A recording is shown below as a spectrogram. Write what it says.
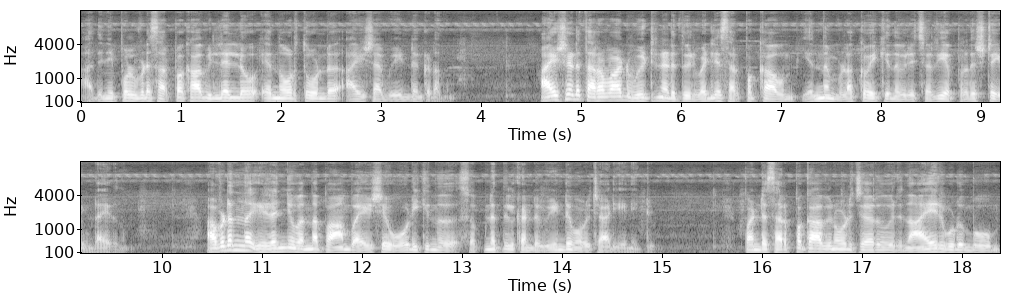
അതിനിപ്പോൾ ഇവിടെ സർപ്പക്കാവില്ലല്ലോ എന്നോർത്തുകൊണ്ട് ആയിഷ വീണ്ടും കിടന്നു. ആയിഷയുടെ തറവാട് വീട്ടിനടുത്ത് ഒരു വലിയ സർപ്പക്കാവും എന്നും വിളക്ക് വയ്ക്കുന്ന ഒരു ചെറിയ പ്രതിഷ്ഠയുണ്ടായിരുന്നു. അവിടെ നിന്ന് ഇഴഞ്ഞു വന്ന പാമ്പ് ആയിഷയെ ഓടിക്കുന്നത് സ്വപ്നത്തിൽ കണ്ട് വീണ്ടും അവൾ ചാടി എണീറ്റു. പണ്ട് സർപ്പക്കാവിനോട് ചേർന്ന് ഒരു നായർ കുടുംബവും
